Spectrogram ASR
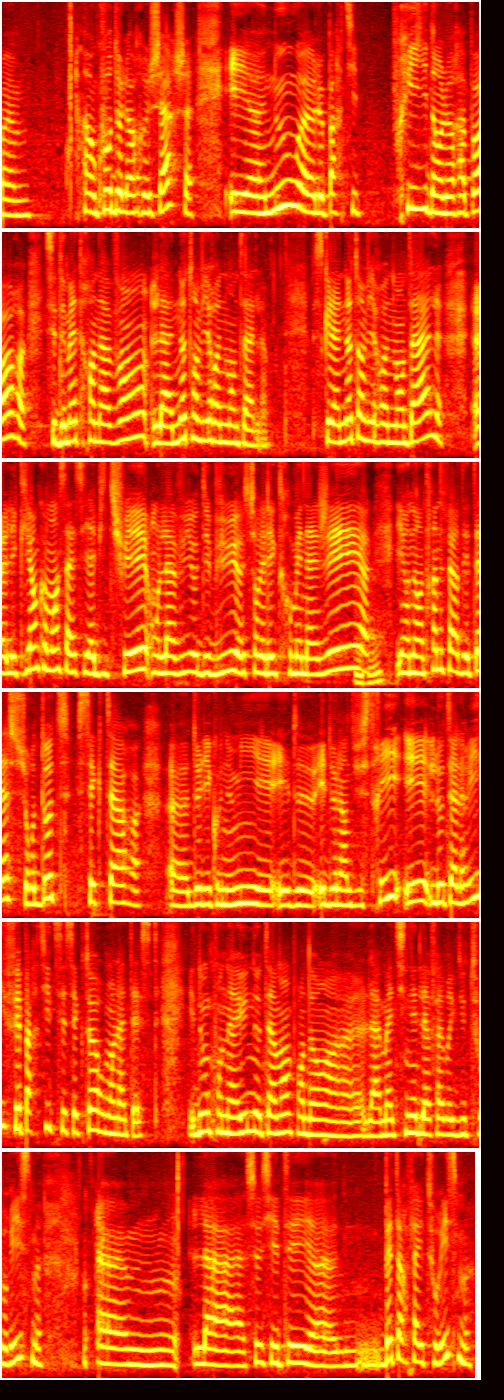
au cours de leur recherche. Et nous, le parti pris dans le rapport, c'est de mettre en avant la note environnementale. Parce que la note environnementale, euh, les clients commencent à s'y habituer. On l'a vu au début euh, sur l'électroménager mhm. et on est en train de faire des tests sur d'autres secteurs euh, de l'économie et, de, et de l'industrie. Et l'hôtellerie fait partie de ces secteurs où on la teste. Et donc, on a eu notamment pendant la matinée de la Fabrique du Tourisme la société Betterfly Tourisme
